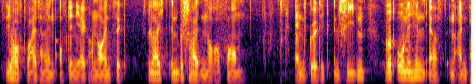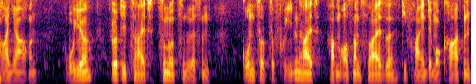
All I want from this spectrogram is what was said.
Sie hofft weiterhin auf den Jäger 90, vielleicht in bescheidenerer Form. Endgültig entschieden wird ohnehin erst in ein paar Jahren. Rühe wird die Zeit zu nutzen wissen. Grund zur Zufriedenheit haben ausnahmsweise die Freien Demokraten,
